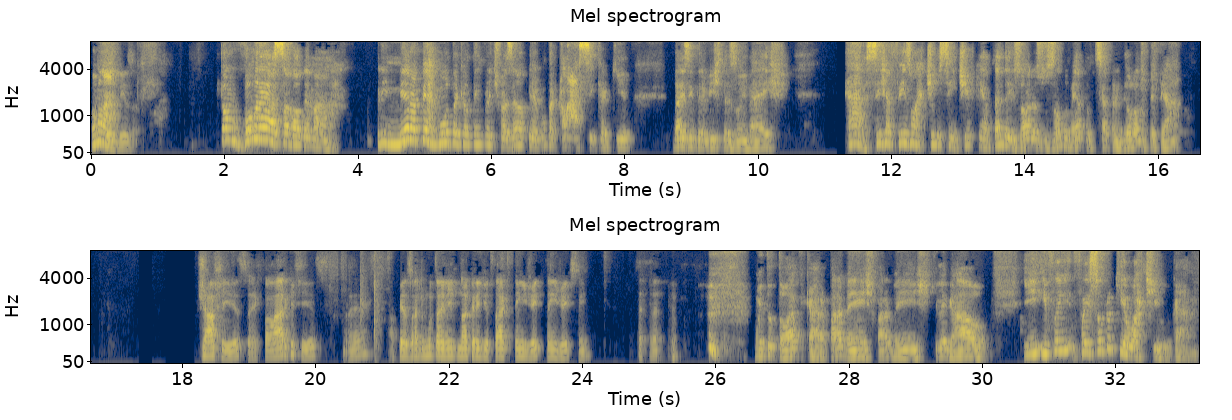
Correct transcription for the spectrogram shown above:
Vamos lá. Beleza. Então, vamos nessa, Valdemar. Primeira pergunta que eu tenho para te fazer é uma pergunta clássica aqui das entrevistas 1 e 10. Cara, você já fez um artigo científico em até 10 horas usando o método que você aprendeu lá no PPA? Já fiz, é claro que fiz. Né? Apesar de muita gente não acreditar que tem jeito, tem jeito sim. Muito top, cara. Parabéns, parabéns. Que legal. E, e foi, foi sobre o que o artigo, cara?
